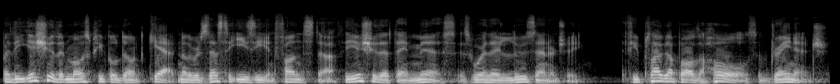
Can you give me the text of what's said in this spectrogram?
But the issue that most people don't get, in other words, that's the easy and fun stuff. The issue that they miss is where they lose energy. If you plug up all the holes of drainage,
